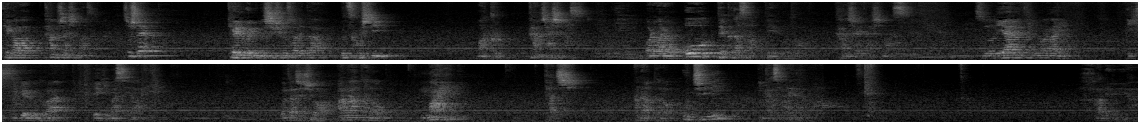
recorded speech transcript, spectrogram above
毛皮感謝します。そしてケルベルに刺繍された美しい幕感謝します。我々を覆ってくださっていることを感謝いたします。そのリアリティの中に生き続けることができますように。私たちはあなたの前に立ちあなたのうちに生かされるハレルヤ。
